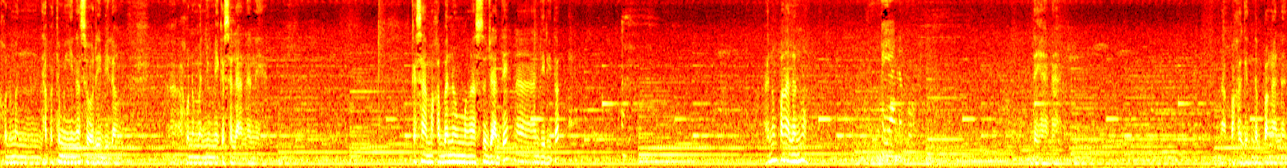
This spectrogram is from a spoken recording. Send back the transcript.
Ako naman dapat humingi ng sorry bilang ako naman yung may kasalanan eh. Kasama ka ba ng mga estudyante na andi rito? Anong pangalan mo? Diana po. Diana. Napakagandang pangalan.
